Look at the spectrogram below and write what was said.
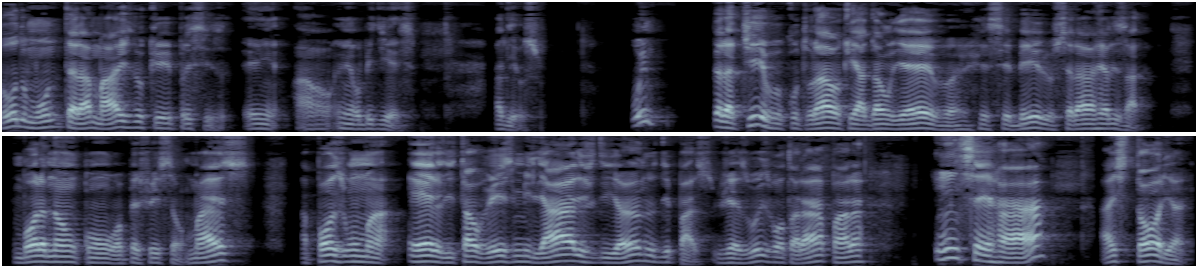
todo mundo terá mais do que precisa em, em obediência a Deus. O imperativo cultural que Adão e Eva receberam será realizado, embora não com a perfeição, mas após uma era de talvez milhares de anos de paz. Jesus voltará para encerrar a história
